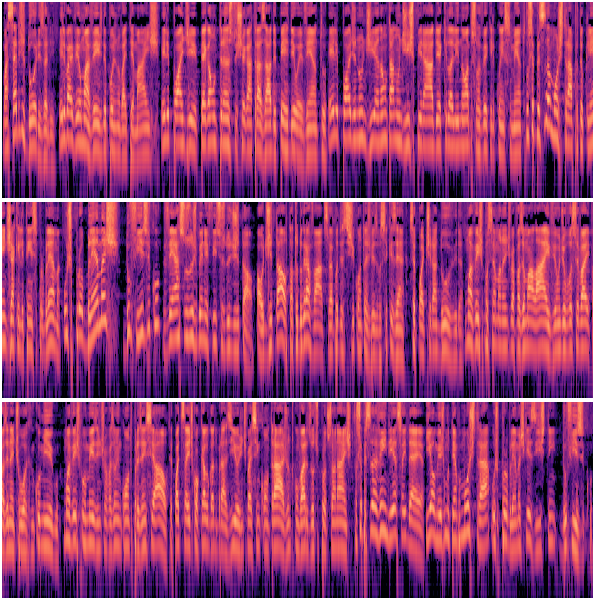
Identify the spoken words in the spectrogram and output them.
uma série de dores ali. Ele vai ver uma vez, depois não vai ter mais. Ele pode pegar um trânsito e chegar atrasado e perder o evento. Ele pode num dia não estar tá num dia inspirado e aquilo ali não absorver aquele conhecimento. Você precisa mostrar para o teu cliente, já que ele tem esse problema, os problemas do físico versus os benefícios do digital. Ó, o digital tá tudo gravado, você vai poder assistir quantas vezes você quiser. Você pode tirar dúvida. Uma vez por semana a gente vai fazer uma live onde você vai fazer network networking comigo. Uma vez por mês a gente vai fazer um encontro presencial. Você pode sair de qualquer lugar do Brasil, a gente vai se encontrar junto com vários outros profissionais. Então você precisa vender essa ideia e ao mesmo tempo mostrar os problemas que existem do físico.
